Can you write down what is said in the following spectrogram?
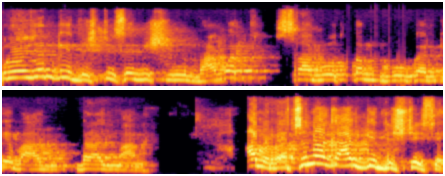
प्रयोजन की दृष्टि से भी श्रीमद भागवत सर्वोत्तम होकर के विराजमान है। अब रचनाकार की दृष्टि से,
